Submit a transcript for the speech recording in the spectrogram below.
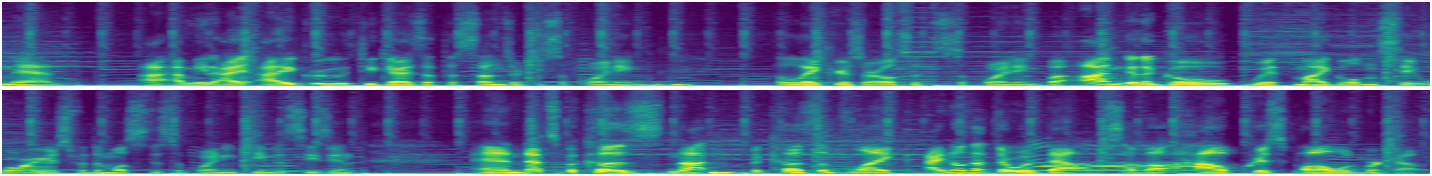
Man, I, I mean, I, I agree with you guys that the Suns are disappointing. The Lakers are also disappointing, but I'm gonna go with my Golden State Warriors for the most disappointing team this season, and that's because not because of like I know that there was doubts about how Chris Paul would work out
